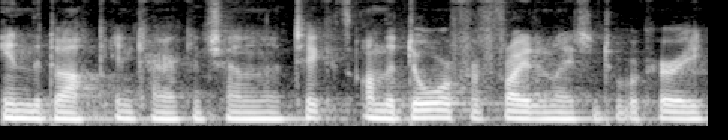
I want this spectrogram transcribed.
in the dock in Carrick-on-Shannon. And tickets on the door for Friday night in Tubbercurry.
